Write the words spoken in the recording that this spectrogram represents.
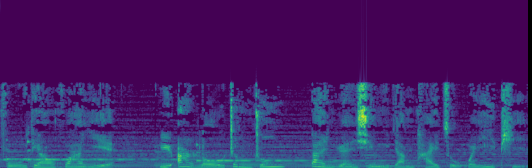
浮雕花叶，与二楼正中半圆形阳台组为一体。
